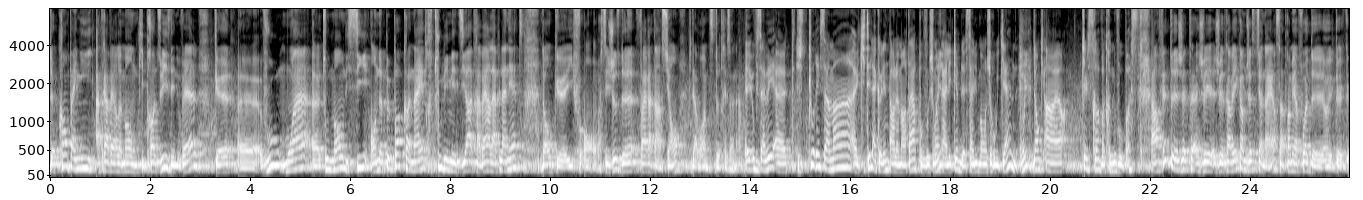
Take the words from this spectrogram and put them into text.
de compagnies à travers le monde qui produisent des nouvelles que euh, vous, moi, euh, tout le monde ici, on ne peut pas connaître tous les médias à travers la planète. Donc, euh, il faut, c'est juste de faire attention puis d'avoir un petit doute raisonnable. vous avez tout récemment quitté la colline parlementaire pour vous joindre à l'équipe de Salut Bonjour Week-end. Oui. Donc, quel sera votre nouveau poste? en fait, je vais, je, vais, je vais travailler comme gestionnaire. C'est la première fois de, que,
